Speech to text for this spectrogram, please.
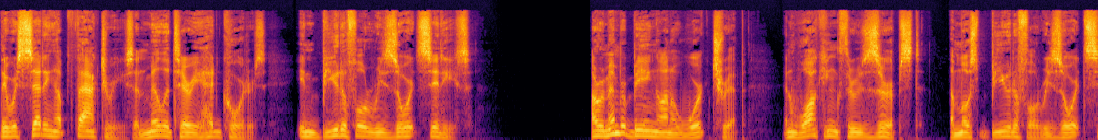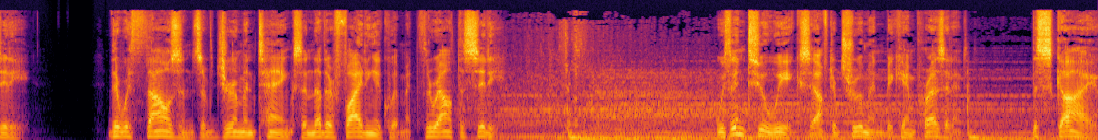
They were setting up factories and military headquarters in beautiful resort cities. I remember being on a work trip and walking through Zerbst, a most beautiful resort city. There were thousands of German tanks and other fighting equipment throughout the city. Within two weeks after Truman became president, the sky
